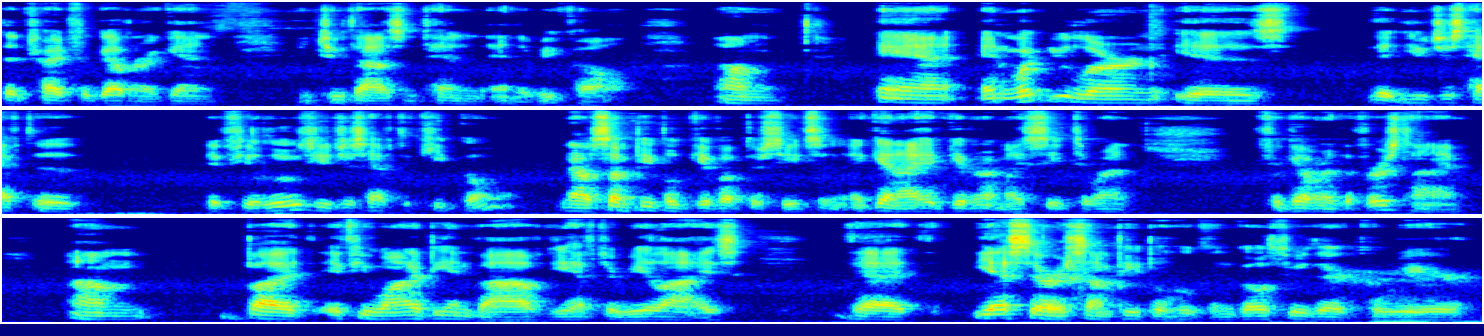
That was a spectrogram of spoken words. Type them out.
then tried for governor again in 2010 and the recall. Um, and and what you learn is that you just have to if you lose you just have to keep going now some people give up their seats and again i had given up my seat to run for governor the first time um, but if you want to be involved you have to realize that yes there are some people who can go through their career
